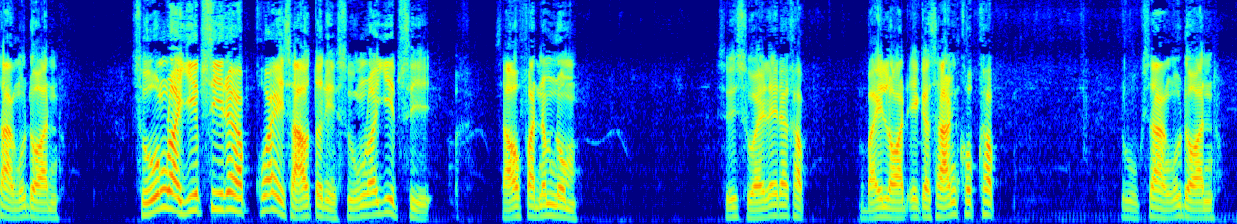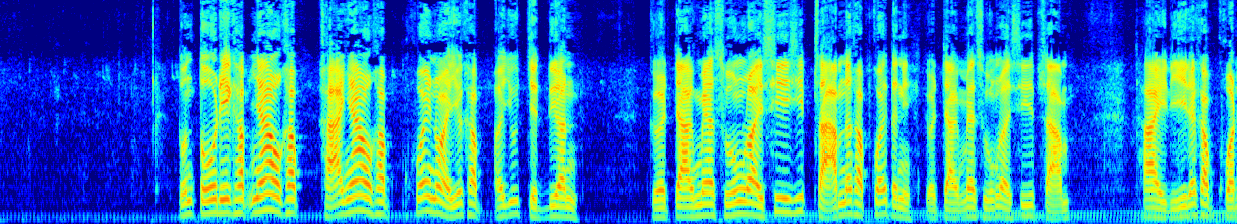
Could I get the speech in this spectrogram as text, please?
สร้างอุดร สูงร้อยยี่สี่นะครับควายสาวตัวนี้สูงร้อยยี่สี่สาวฟันน้ำนม สวยๆเลยนะครับ ใบหลอดเอกสารครบครับ ลูกสร้างอุดรต้นโตดีครับเง่าครับ ขาเง่าครับควายหน่อยอยู่ครับ อายุเจ็ดเดือน เกิดจากแม่สูงร้อยสี่สิบสามนะครับควายตัวนี้ เกิดจากแม่สูงร้อยสี่สิบสามถ่ายดีนะครับ ขวัญ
